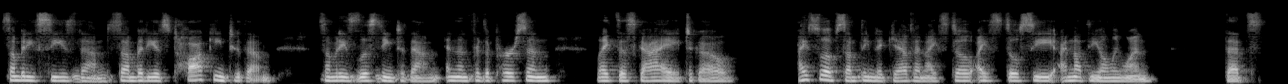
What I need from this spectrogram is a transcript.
Somebody sees them, somebody is talking to them, somebody's listening to them. And then for the person like this guy to go, I still have something to give and I still I still see I'm not the only one that's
